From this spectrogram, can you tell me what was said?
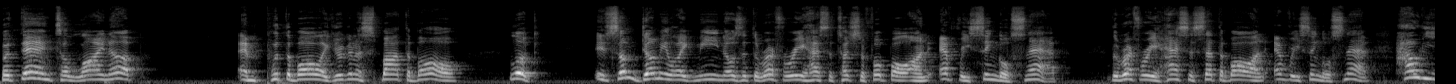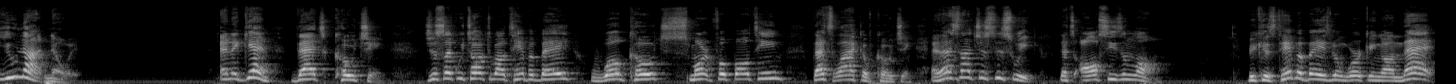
But then to line up and put the ball like you're going to spot the ball, look, if some dummy like me knows that the referee has to touch the football on every single snap, the referee has to set the ball on every single snap, how do you not know it? And again, that's coaching. Just like we talked about Tampa Bay, well coached, smart football team, that's lack of coaching. And that's not just this week, that's all season long. Because Tampa Bay has been working on that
